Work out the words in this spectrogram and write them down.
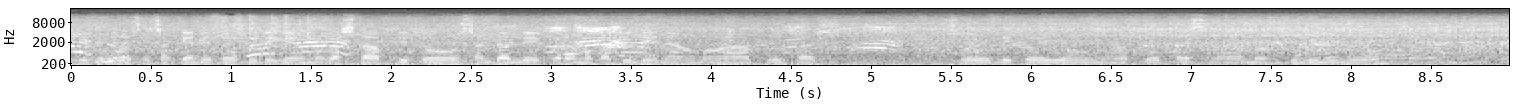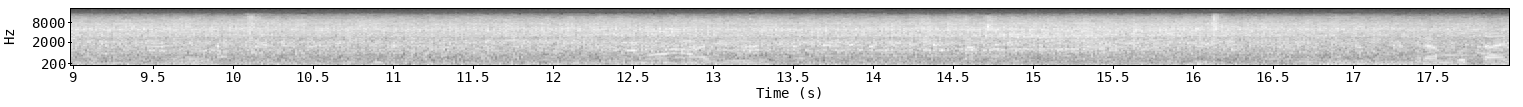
Dito mga sasakyan nito, pwede kayong mag-stop dito sandali para makabili ng mga prutas. So, dito yung mga prutas na mabili ninyo. Rambutan.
